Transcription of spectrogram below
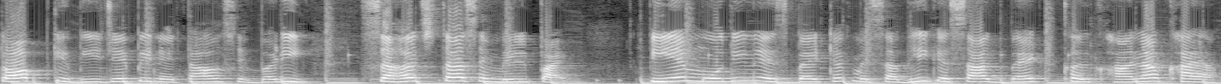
टॉप के बीजेपी नेताओं से बड़ी सहजता से मिल पाए। पीएम मोदी ने इस बैठक में सभी के साथ बैठकर खाना खाया।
